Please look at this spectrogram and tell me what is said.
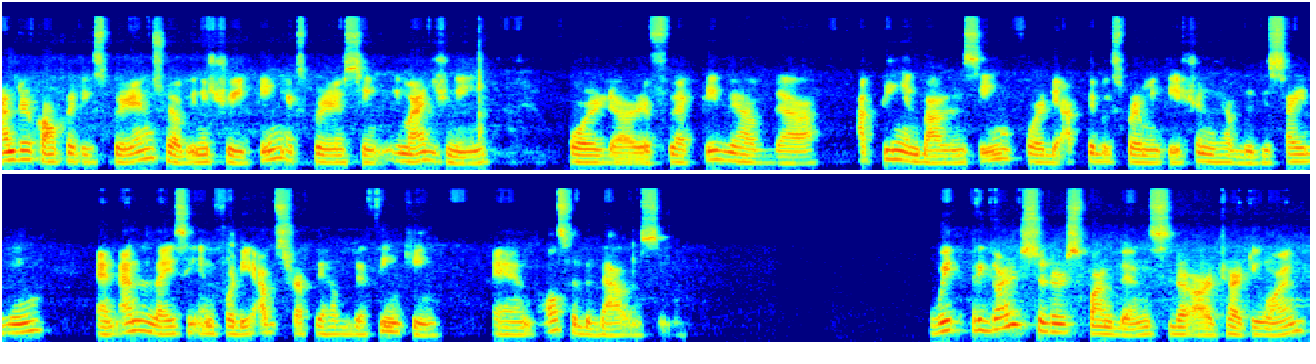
under concrete experience, we have initiating, experiencing, imagining. For the reflective, we have the acting and balancing. For the active experimentation, we have the deciding and analyzing. And for the abstract, we have the thinking and also the balancing. With regards to the respondents, there are 31.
